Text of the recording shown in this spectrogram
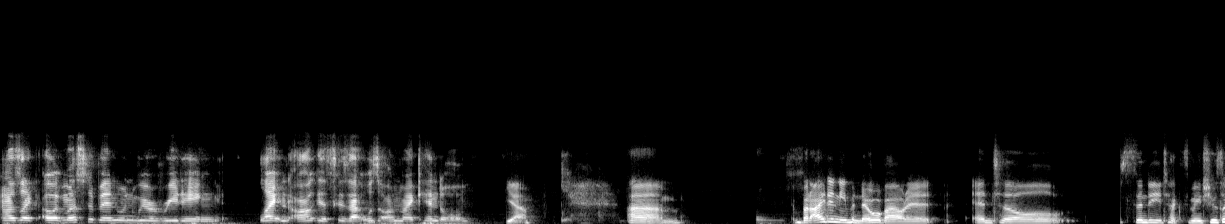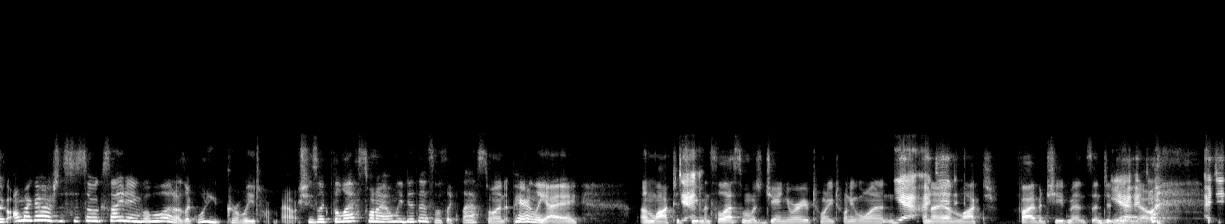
I was like, oh, it must have been when we were reading Light in August because that was on my Kindle. Yeah. Um, but I didn't even know about it until Cindy texted me and she was like, "Oh my gosh, this is so exciting!" Blah blah. blah. And I was like, "What are you, girl? What are you talking about?" She's like, "The last one I only did this." I was like, "Last one." Apparently, I unlocked Yeah. achievements. The last one was January of 2021. Yeah, and I, did. unlocked five achievements and didn't Yeah, even I know. I did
